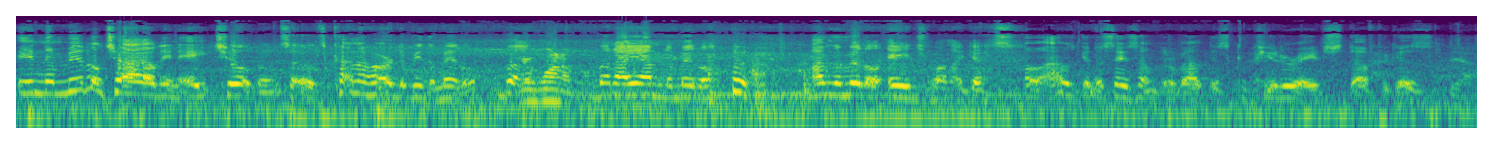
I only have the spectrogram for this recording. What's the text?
in the middle child in eight children, so it's kind of hard to be the middle. But You're one of them. But I am the middle. I'm the middle aged one, I guess. Oh, I was gonna say something about this computer age stuff because Yeah.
